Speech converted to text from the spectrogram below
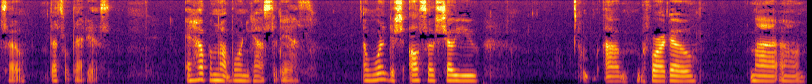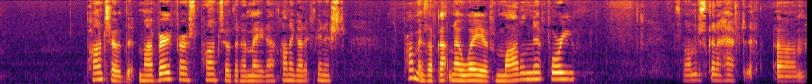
So that's what that is. And hope I'm not boring you guys to death. I wanted to also show you, um, before I go, my um, poncho, that my very first poncho that I made. I finally got it finished. Problem is I've got no way of modeling it for you. So I'm just to have to um,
